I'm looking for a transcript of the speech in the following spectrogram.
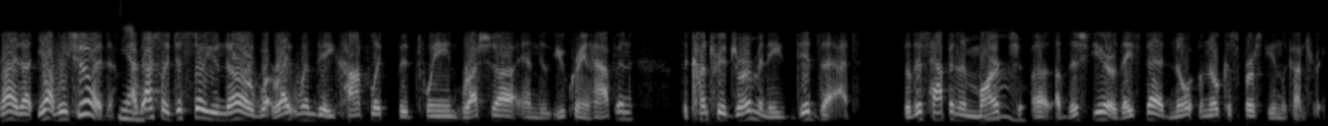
Right. Uh, yeah, we should. Yeah. And actually, just so you know, what, right when the conflict between Russia and Ukraine happened, the country of Germany did that. So this happened in March uh, of this year. They said no, no Kaspersky in the country.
